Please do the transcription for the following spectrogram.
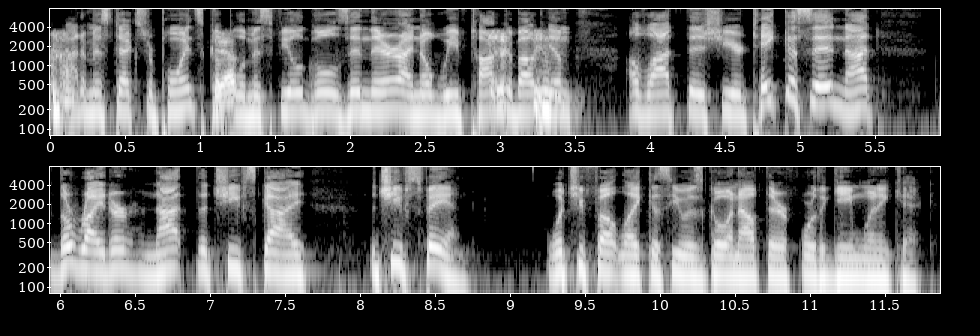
A lot of missed extra points, a couple yep. of missed field goals in there. I know we've talked about him a lot this year. Take us in, not the writer, not the Chiefs guy, the Chiefs fan. What you felt like as he was going out there for the game winning kick.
